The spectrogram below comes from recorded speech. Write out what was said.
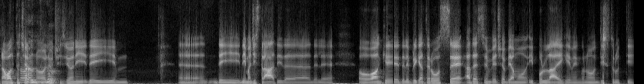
Una volta c'erano le uccisioni dei, mm, eh, dei, dei magistrati de- delle- o anche delle brigate rosse, adesso invece abbiamo i pollai che vengono distrutti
